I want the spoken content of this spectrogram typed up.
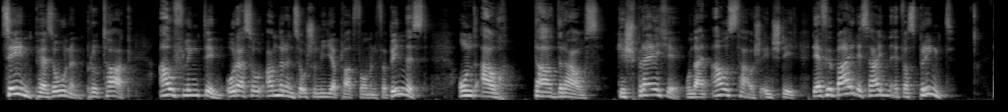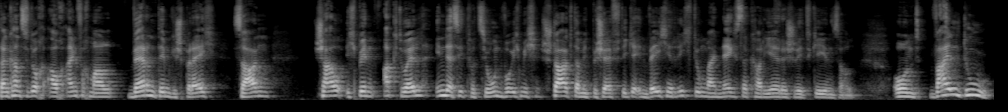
zehn Personen pro Tag auf LinkedIn oder so anderen Social-Media-Plattformen verbindest und auch daraus Gespräche und ein Austausch entsteht, der für beide Seiten etwas bringt, dann kannst du doch auch einfach mal während dem Gespräch sagen, Schau, ich bin aktuell in der Situation, wo ich mich stark damit beschäftige, in welche Richtung mein nächster Karriereschritt gehen soll. Und weil du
